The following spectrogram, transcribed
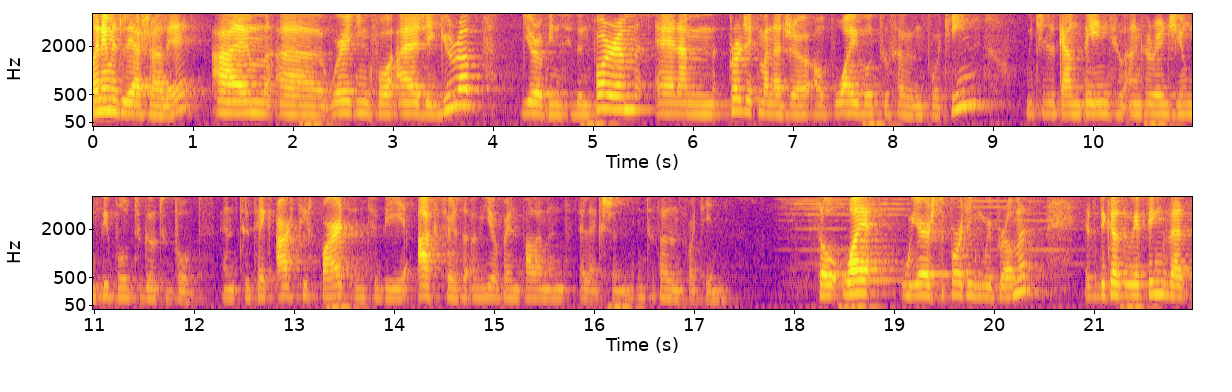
My name is Lea Charlet. I'm uh, working for AEGEE Europe, European Student Forum, and I'm project manager of Y Vote 2014, which is a campaign to encourage young people to go to vote and to take active part and to be actors of European Parliament election in 2014. So why we are supporting We Promise? It's because we think that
